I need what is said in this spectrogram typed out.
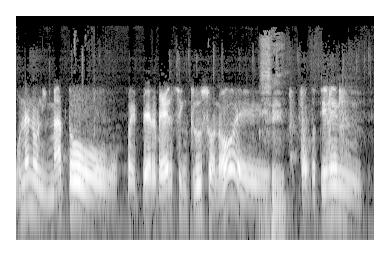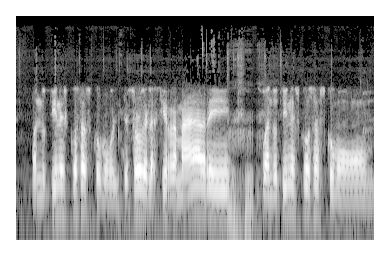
Un anonimato pe- perverso incluso, ¿no? Eh, Sí. Cuando tienen, cuando tienes cosas como el tesoro de la Sierra Madre, cuando tienes cosas como,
